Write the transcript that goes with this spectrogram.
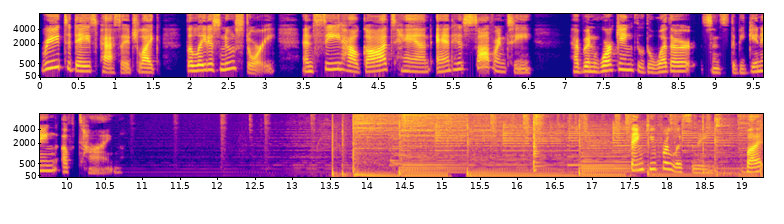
Read today's passage like the latest news story and see how God's hand and his sovereignty have been working through the weather since the beginning of time. Thank you for listening, but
